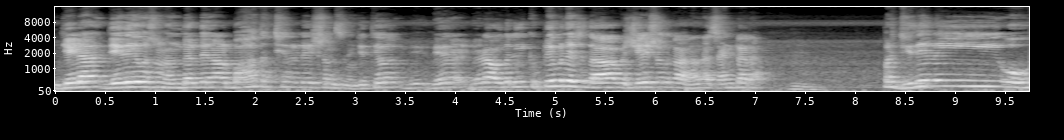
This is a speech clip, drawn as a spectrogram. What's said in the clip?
ਜਿਹੜਾ ਜਿਹਦੇ ਉਸ ਮੰਦਰ ਦੇ ਨਾਲ ਬਹੁਤ ਅੱਛੇ ਰਿਲੇਸ਼ਨਸ ਨੇ ਜਿੱਥੇ ਉਹ ਜਿਹੜਾ ਉਹਦੇ ਲਈ ਇੱਕ ਪ੍ਰਿਵਿਲੇਜ ਦਾ ਵਿਸ਼ੇਸ਼ ਅਧਿਕਾਰਾਂ ਦਾ ਸੈਂਟਰ ਹੈ। ਪਰ ਜਿਹਦੇ ਲਈ ਉਹ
